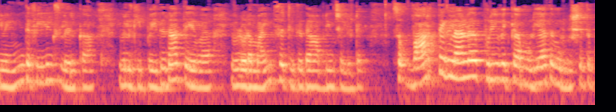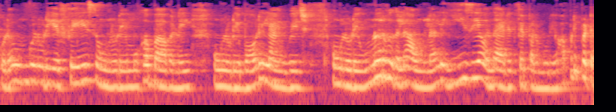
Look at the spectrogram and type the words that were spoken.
இவன் இந்த ஃபீலிங்ஸில் இருக்கா? இவளுக்கு இப்போ இதுதான் தேவை. இவளோட மைண்ட் செட் இதுதான் அப்படின்னு சொல்லிட்டு. ஸோ வார்த்தைகளால் புரிய வைக்க முடியாத ஒரு விஷயத்த கூட உங்களுடைய ஃபேஸ் உங்களுடைய முகபாவனை உங்களுடைய பாடி லாங்குவேஜ் உங்களுடைய உணர்வுகளை அவங்களால ஈஸியாக வந்து ஐடென்டிஃபை பண்ண முடியும். அப்படிப்பட்ட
